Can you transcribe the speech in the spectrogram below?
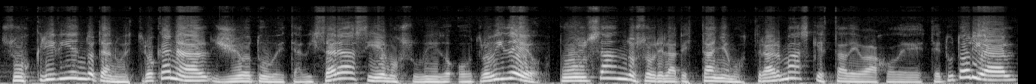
Suscribiéndote a nuestro canal, YouTube te avisará si hemos subido otro video, pulsando sobre la pestaña Mostrar más que está debajo de este tutorial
